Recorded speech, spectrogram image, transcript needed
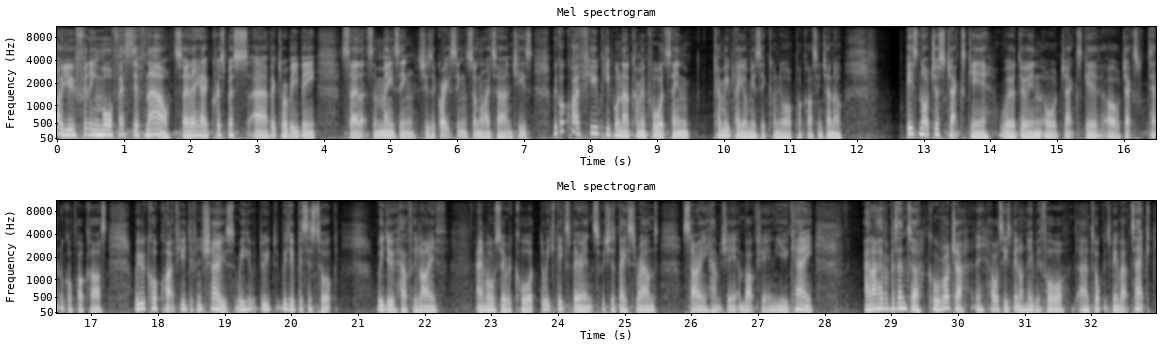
You feeling more festive now? So there you go, Christmas, uh, Victoria BB. So that's amazing. She's a great singer songwriter, and she's we've got quite a few people now coming forward saying, "Can we play your music on your podcasting channel?" It's not just Jack's Gear we're doing, or Jack's Gear, or Jack's Technical Podcast. We record quite a few different shows. We do we do business talk, we do healthy life, and we also record the Weekly Experience, which is based around Surrey, Hampshire, and Berkshire in the UK. And I have a presenter called Roger. Eh, Obviously, he's been on here before, uh, talking to me about tech,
